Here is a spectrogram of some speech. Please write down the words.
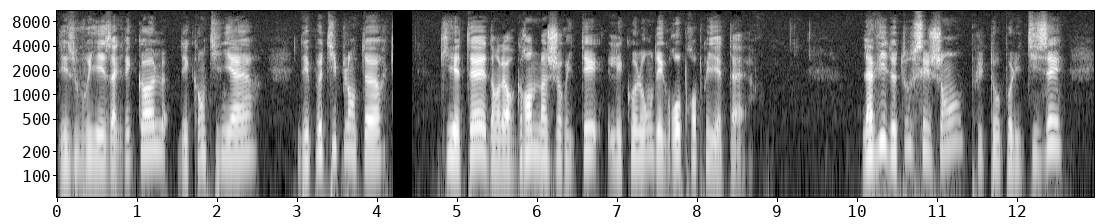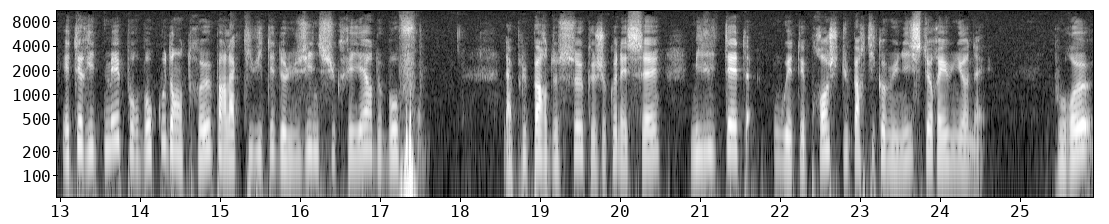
des ouvriers agricoles, des cantinières, des petits planteurs qui étaient dans leur grande majorité les colons des gros propriétaires. La vie de tous ces gens, plutôt politisés, était rythmée pour beaucoup d'entre eux par l'activité de l'usine sucrière de Beaufort. La plupart de ceux que je connaissais militaient ou étaient proches du Parti communiste réunionnais. Pour eux,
